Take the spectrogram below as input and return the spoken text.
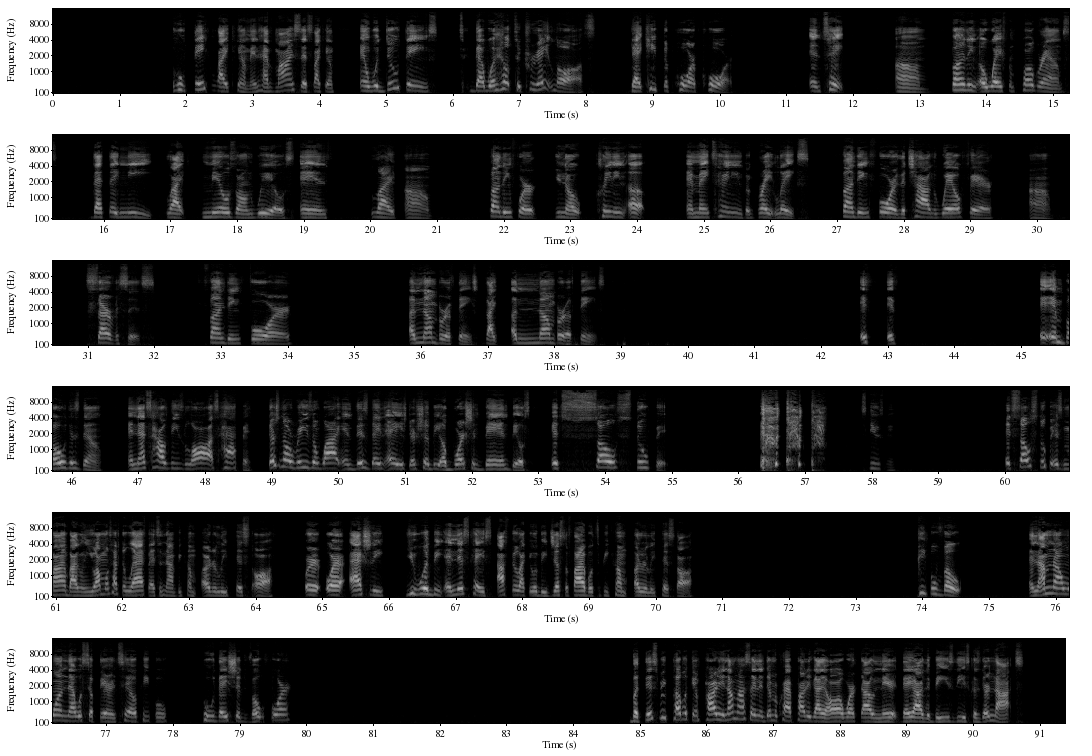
who think like him and have mindsets like him and would do things that will help to create laws that keep the poor poor and take um, funding away from programs that they need, like Meals on Wheels and like um, funding for you know cleaning up and maintaining the Great Lakes, funding for the child welfare um, services, funding for a number of things, like a number of things. If if it emboldens them, and that's how these laws happen. There's no reason why in this day and age there should be abortion ban bills. It's so stupid. Excuse me it's so stupid. It's mind boggling. You almost have to laugh at to not become utterly pissed off, or or actually you would be in this case. I feel like it would be justifiable to become utterly pissed off. People vote, and I'm not one that would sit there and tell people who they should vote for. But this Republican Party, and I'm not saying the Democrat Party got it all worked out and they are the bees these because they're not.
